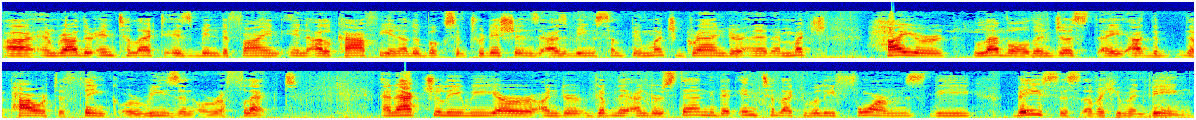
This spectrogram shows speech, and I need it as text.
Uh, and rather, intellect has been defined in Al Kafi and other books of traditions as being something much grander and at a much higher level than just a, uh, the, the power to think or reason or reflect. And actually, we are under, given the understanding that intellect really forms the basis of a human being.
